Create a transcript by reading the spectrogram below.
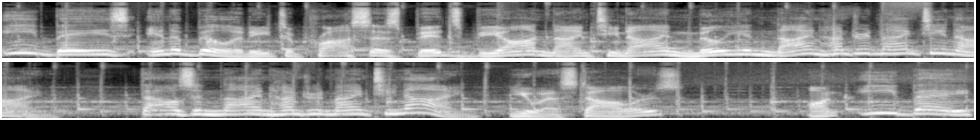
eBay's inability to process bids beyond 99,999,999 US dollars. On eBay,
